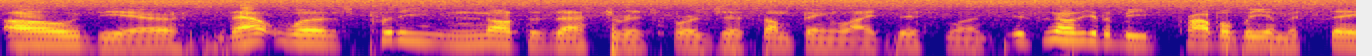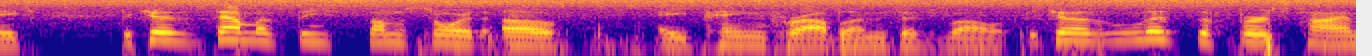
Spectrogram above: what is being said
Oh dear, that was pretty not disastrous for just something like this one. It's not gonna be probably a mistake, because that must be some sort of a ping problems as well. Because this is the first time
